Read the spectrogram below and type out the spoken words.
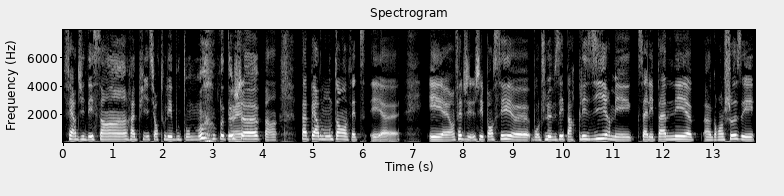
faire du dessin, appuyer sur tous les boutons de mon Photoshop, enfin pas perdre mon temps en fait. Et et en fait, j'ai pensé, bon, je le faisais par plaisir, mais que ça allait pas amener à grand chose et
